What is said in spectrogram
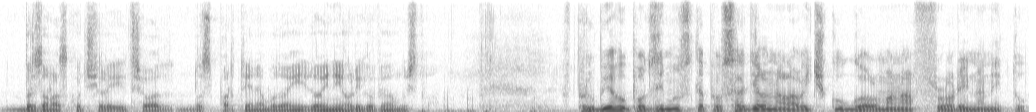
brzo naskočili i třeba do Sparty nebo do, do jiného ligového mužstva. V průběhu podzimu jste posadil na lavičku golmana Florina Nitu.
